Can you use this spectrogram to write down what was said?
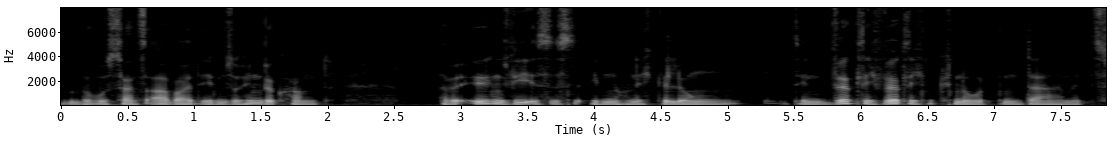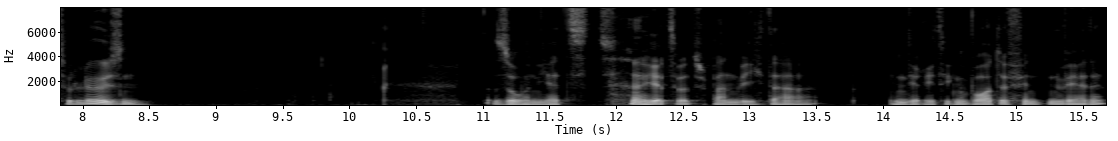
Bewusstseinsarbeit eben so hinbekommt. Aber irgendwie ist es eben noch nicht gelungen, den wirklich, wirklichen Knoten damit zu lösen. So, und jetzt, jetzt wird es spannend, wie ich da in die richtigen Worte finden werde.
